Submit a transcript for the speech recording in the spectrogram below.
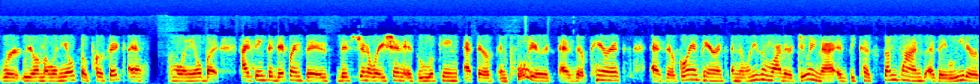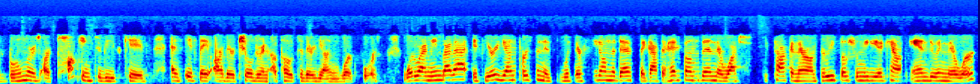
We're, we're a millennial, so perfect. And millennial, but I think the difference is this generation is looking at their employers as their parents, as their grandparents. And the reason why they're doing that is because sometimes as a leader, boomers are talking to these kids as if they are their children opposed to their young workforce. What do I mean by that? If your young person is with their feet on the desk, they got their headphones in, they're watching TikTok and they're on three social media accounts and doing their work,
